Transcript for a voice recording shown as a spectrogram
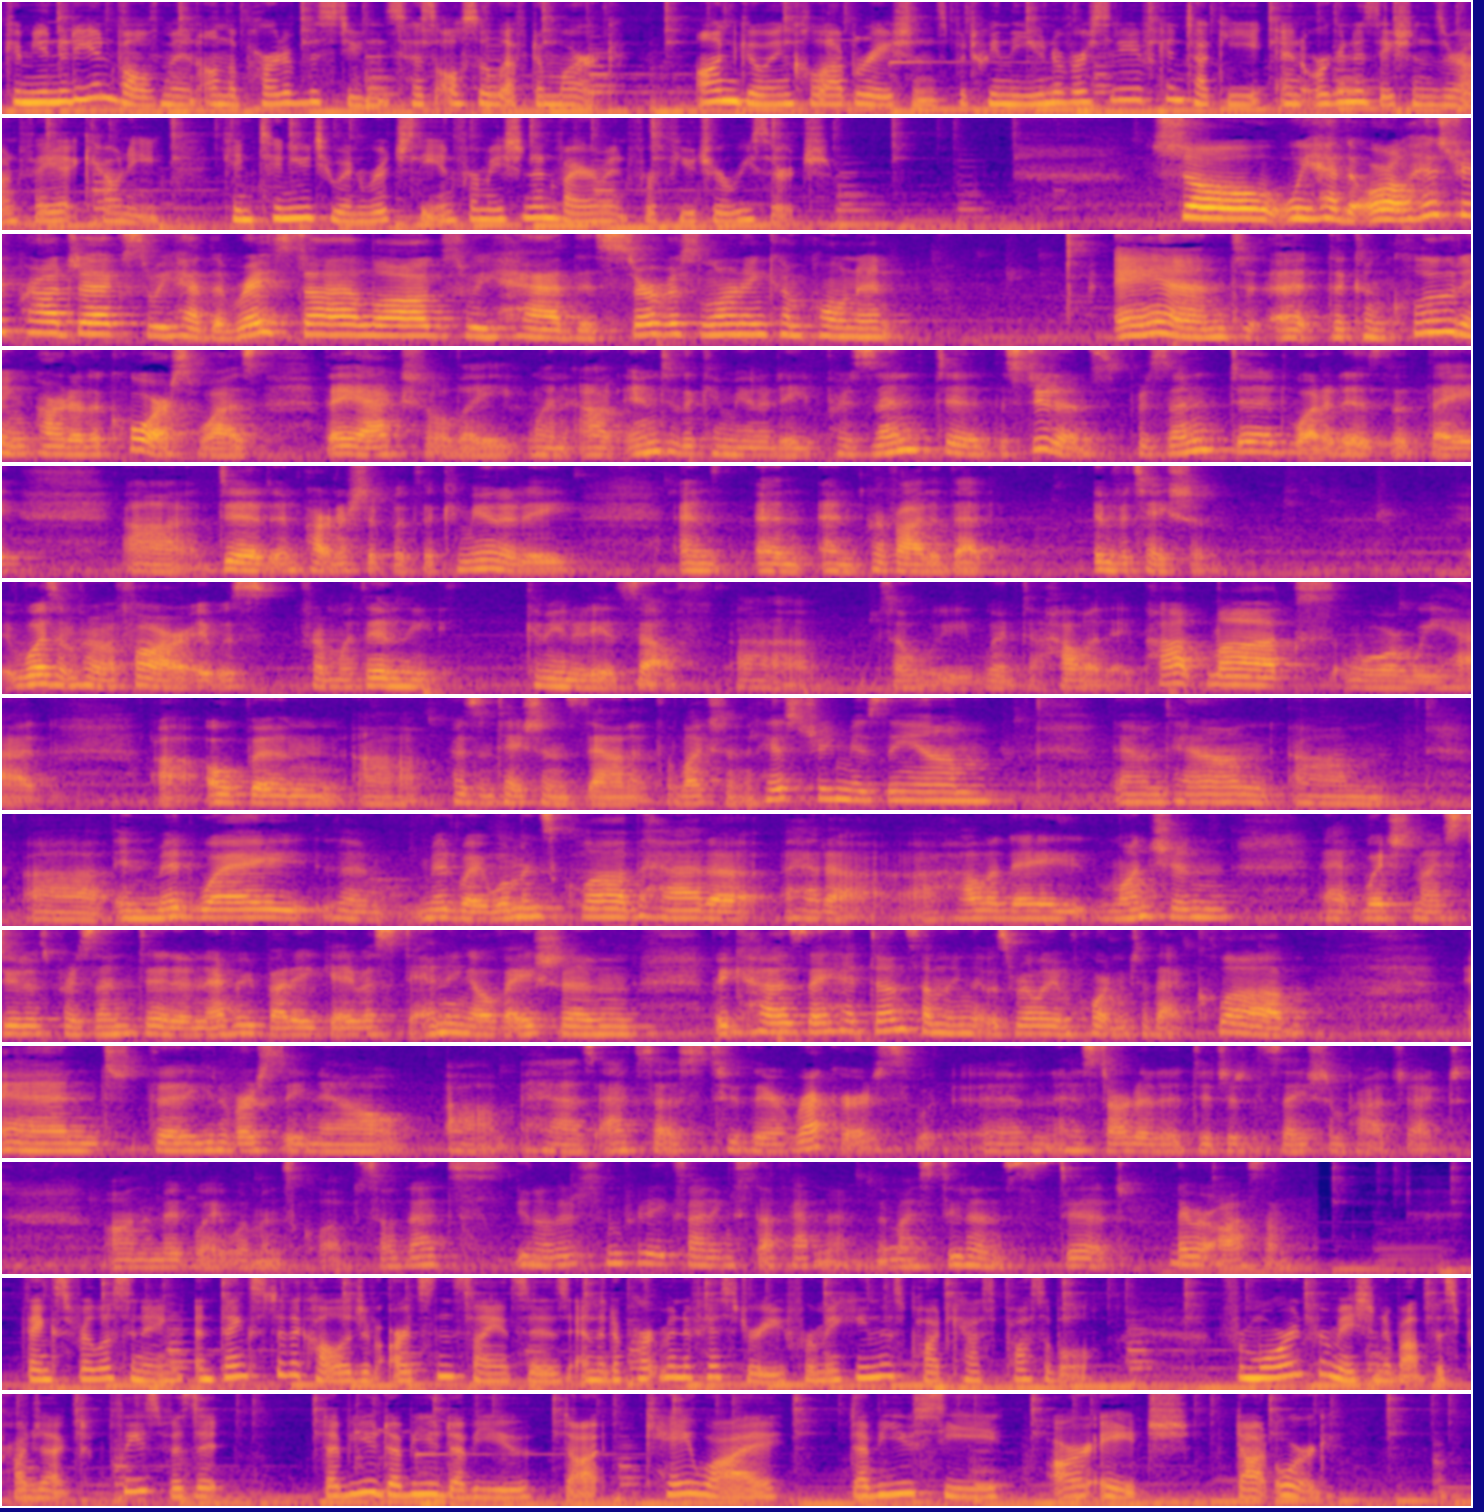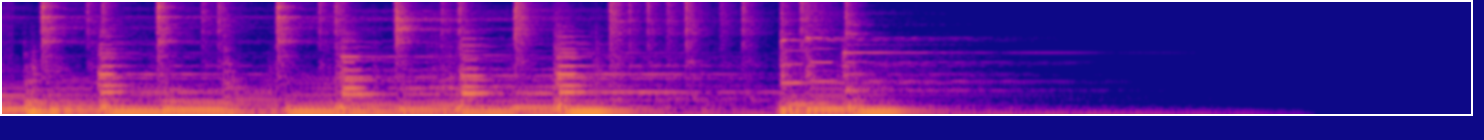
Community involvement on the part of the students has also left a mark. Ongoing collaborations between the University of Kentucky and organizations around Fayette County continue to enrich the information environment for future research. So, we had the oral history projects, we had the race dialogues, we had the service learning component, And uh, the concluding part of the course was they actually went out into the community, presented, the students presented what it is that they uh, did in partnership with the community and, and, and provided that invitation. It wasn't from afar, it was from within the community itself. Uh, so we went to holiday potlucks, or we had uh, open uh, presentations down at the and History Museum downtown. Um, uh, in Midway, the Midway Women's Club had a had a, a, holiday luncheon at which my students presented, and everybody gave a standing ovation because they had done something that was really important to that club. And the university now um, has access to their records and has started a digitization project on the Midway Women's Club. So that's, you know, there's some pretty exciting stuff happening that my students did. They were awesome. Thanks for listening, and thanks to the College of Arts and Sciences and the Department of History for making this podcast possible. For more information about this project, please visit www.kywcrh.org.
